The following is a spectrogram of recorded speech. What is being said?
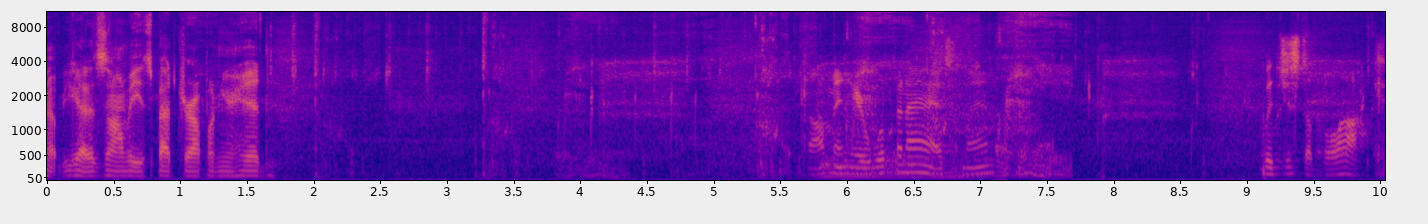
Oh, you got a zombie that's about to drop on your head. I'm in here whooping ass, man. With just a block.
